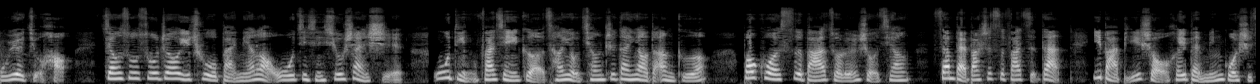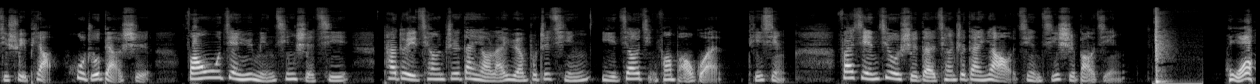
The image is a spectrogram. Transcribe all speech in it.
五月九号，江苏苏州一处百年老屋进行修缮时，屋顶发现一个藏有枪支弹药的暗格，包括四把左轮手枪、三百八十四发子弹、一把匕首和一本民国时期税票。户主表示，房屋建于明清时期，他对枪支弹药来源不知情，已交警方保管。提醒：发现旧时的枪支弹药，请及时报警。我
